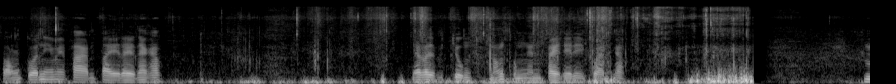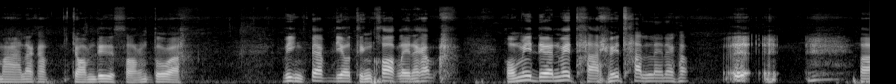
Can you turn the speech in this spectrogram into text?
สองตัวนี้ไม่ผ่านไปเลยนะครับ เดี๋ยวเราจะไปจูงน้องถุงเงินไปเลยดีกว่านะครับ มาแล้วครับ จอมดื้อสองตัว วิ่งแป๊บเดียวถึงคอกเลยนะครับ ผมไม่เดินไม่ถ่ายไม่ทันเลยนะครับมา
